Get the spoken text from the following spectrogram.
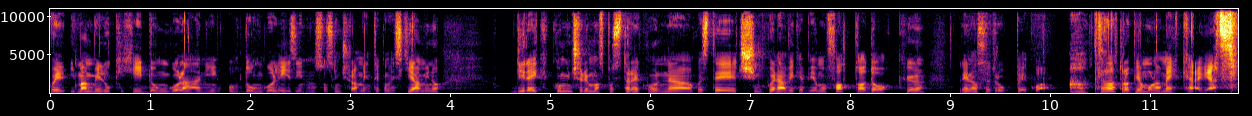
i mammelucchi che i dongolani, o dongolesi, non so sinceramente come si chiamino, direi che cominceremo a spostare con uh, queste 5 navi che abbiamo fatto ad hoc le nostre truppe qua. Ah, tra l'altro abbiamo la Mecca, ragazzi.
